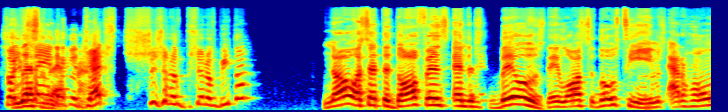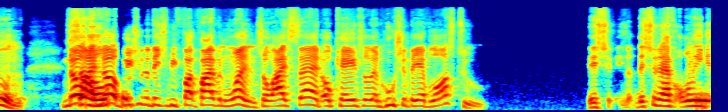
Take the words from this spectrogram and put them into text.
So you Less saying that. that. the Jets should have should have beat them? No, I said the Dolphins and the Bills. They lost to those teams at home. No, I know, but you said they should be fi- five and one. So I said, okay, so then who should they have lost to? They should they should have only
